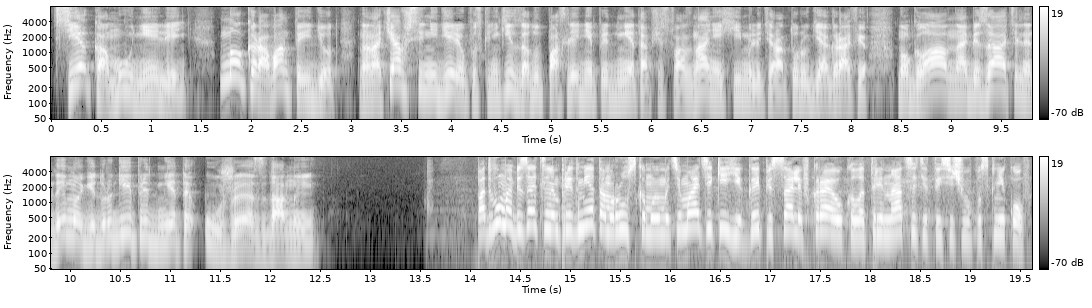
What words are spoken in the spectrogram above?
все, кому не лень. Но караван-то идет. На начало начавшейся неделе выпускники сдадут последние предметы обществознание, химию, литературу, географию. Но главное, обязательно, да и многие другие предметы уже сданы. По двум обязательным предметам, русскому и математике, ЕГЭ писали в крае около 13 тысяч выпускников.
